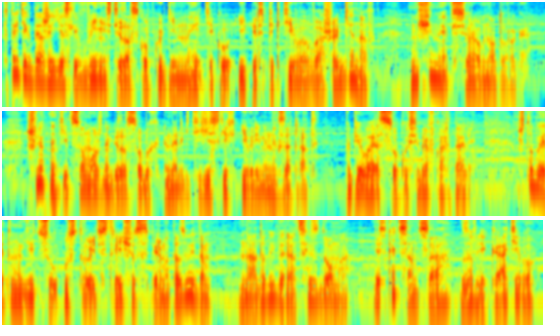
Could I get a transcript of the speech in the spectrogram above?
В-третьих, даже если вынести за скобку генетику и перспективы ваших генов, мужчине все равно дорого. Шлепнуть яйцо можно без особых энергетических и временных затрат, попивая сок у себя в квартале. Чтобы этому яйцу устроить встречу со сперматозоидом, надо выбираться из дома, искать самца, завлекать его –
